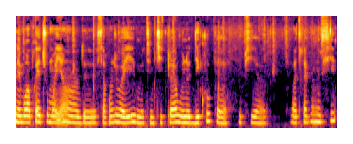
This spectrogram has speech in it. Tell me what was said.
Mais bon, après, il y a toujours moyen hein, de s'arranger, vous voyez, vous mettez une petite fleur ou une autre découpe. Euh, et puis, ça va très bien aussi.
